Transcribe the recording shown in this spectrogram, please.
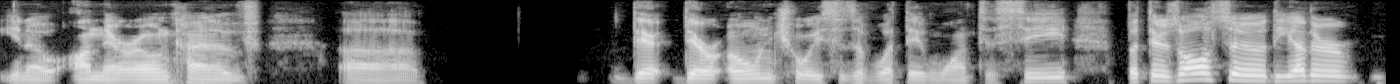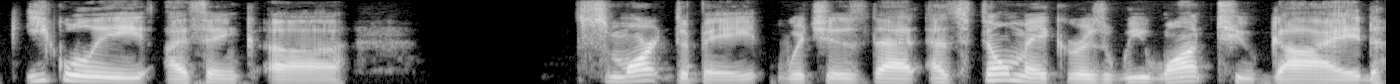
you know on their own kind of uh, their their own choices of what they want to see. But there's also the other equally I think uh, smart debate, which is that as filmmakers we want to guide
